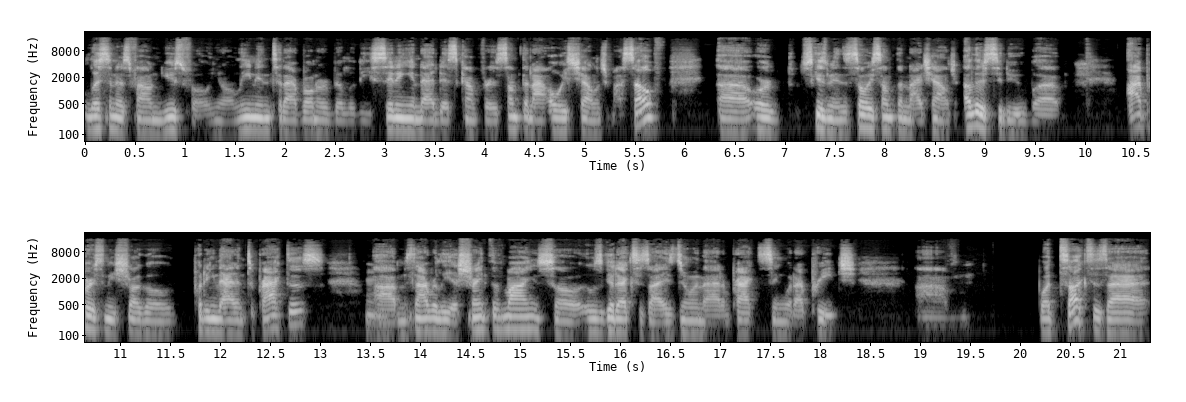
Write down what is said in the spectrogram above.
listeners found useful you know lean into that vulnerability sitting in that discomfort is something i always challenge myself uh or excuse me it's always something i challenge others to do but i personally struggle putting that into practice Mhm. um, it's not really a strength of mine so it was good exercise doing that and practicing what i preach um, what sucks is that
